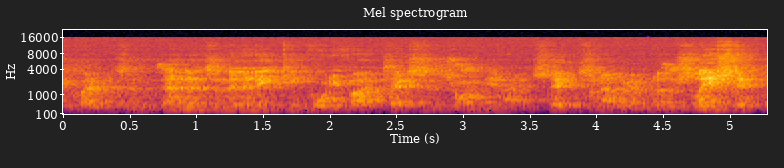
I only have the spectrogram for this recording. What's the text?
declared its independence. And then in 1845, Texas joined the United States. So now we have another slave state.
